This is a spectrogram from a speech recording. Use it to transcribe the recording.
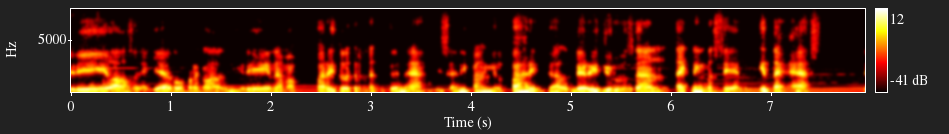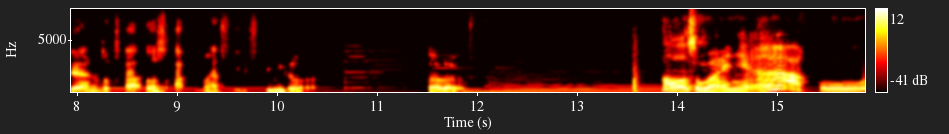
jadi langsung aja aku perkenalan diri. Nama aku Farizal Kernakusana bisa dipanggil Fahrizal dari jurusan Teknik Mesin ITS dan untuk status aku masih single solo Halo semuanya, aku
